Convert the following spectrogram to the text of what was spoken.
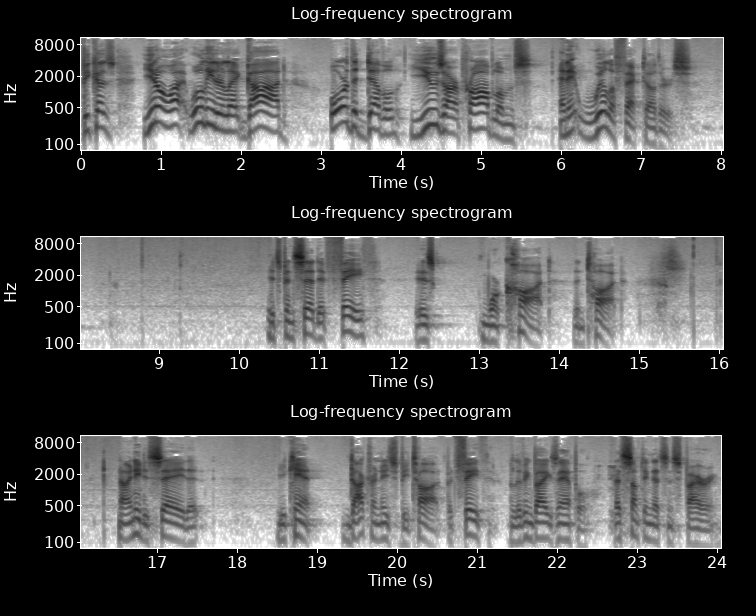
Because you know what? We'll either let God or the devil use our problems and it will affect others. It's been said that faith is more caught than taught. Now, I need to say that you can't, doctrine needs to be taught, but faith, living by example, that's something that's inspiring.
